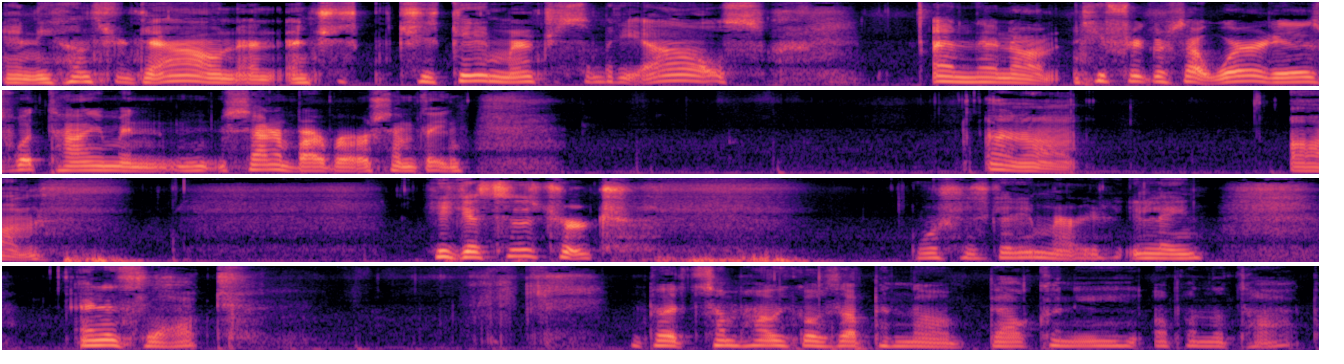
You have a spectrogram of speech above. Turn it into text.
and he hunts her down and, and she's she's getting married to somebody else and then um, he figures out where it is what time in santa barbara or something and uh, um he gets to the church where she's getting married, Elaine, and it's locked. But somehow he goes up in the balcony, up on the top.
